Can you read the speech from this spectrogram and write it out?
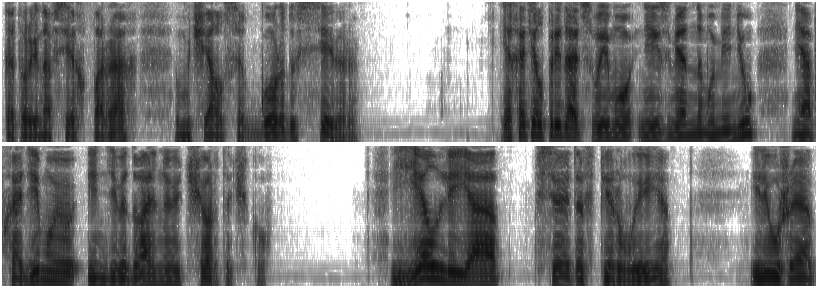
который на всех парах мчался к городу с севера. Я хотел придать своему неизменному меню необходимую индивидуальную черточку. Ел ли я все это впервые или уже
